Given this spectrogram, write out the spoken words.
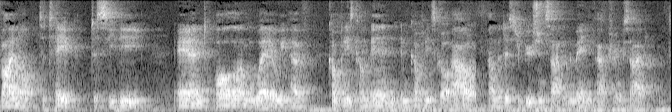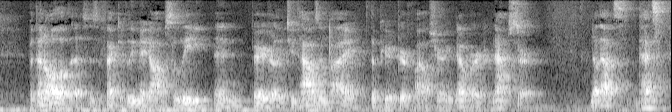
vinyl to tape to CD, and all along the way we have companies come in and companies go out on the distribution side and the manufacturing side. But then all of this is effectively made obsolete in very early 2000 by the peer-to-peer file sharing network Napster. Now that's that's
